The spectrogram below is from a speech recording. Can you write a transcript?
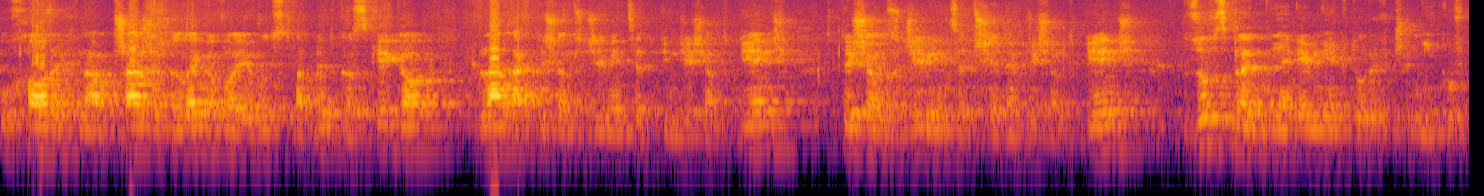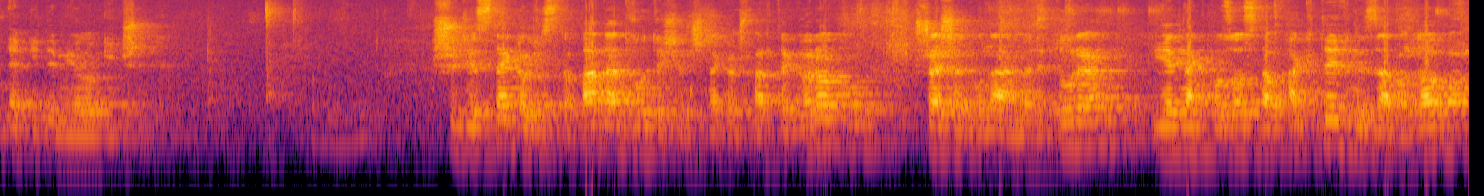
u chorych na obszarze byłego województwa bydgoskiego w latach 1955-1975 z uwzględnieniem niektórych czynników epidemiologicznych. 30 listopada 2004 roku przeszedł na emeryturę, jednak pozostał aktywny zawodowo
